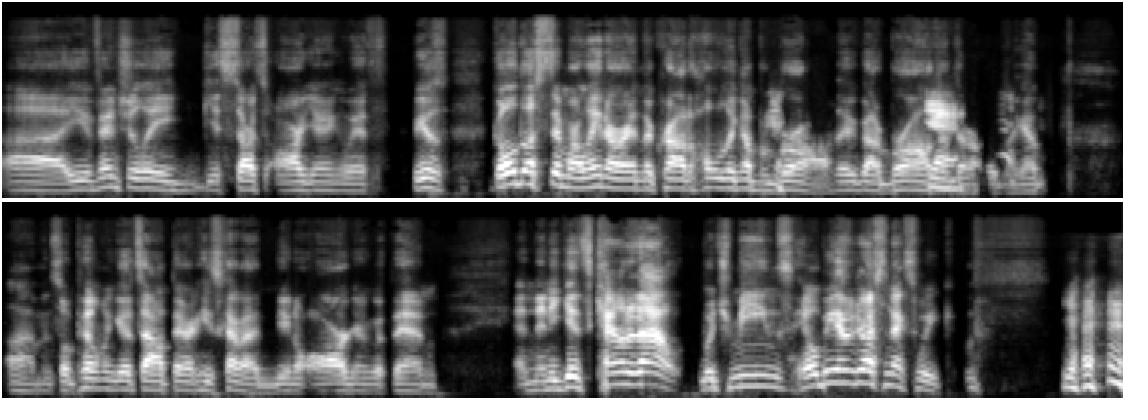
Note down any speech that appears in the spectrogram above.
Uh, he eventually starts arguing with because Goldust and Marlena are in the crowd holding up a bra. They've got a bra Yeah. that they're holding up. Um, and so Pillman gets out there and he's kind of you know arguing with them, and then he gets counted out, which means he'll be in a dress next week. Yeah.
